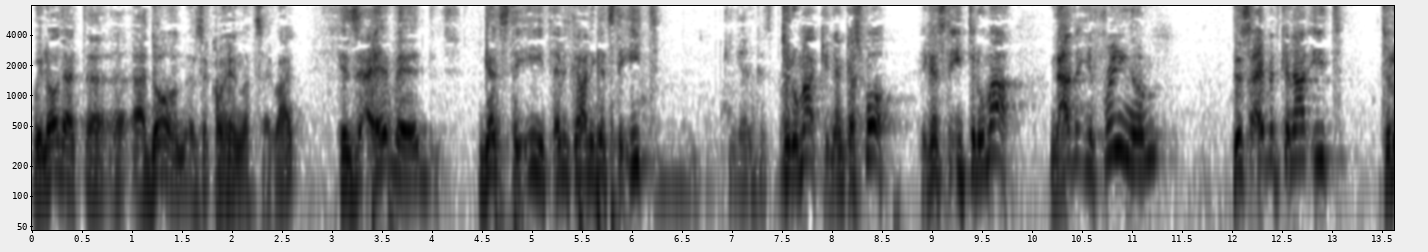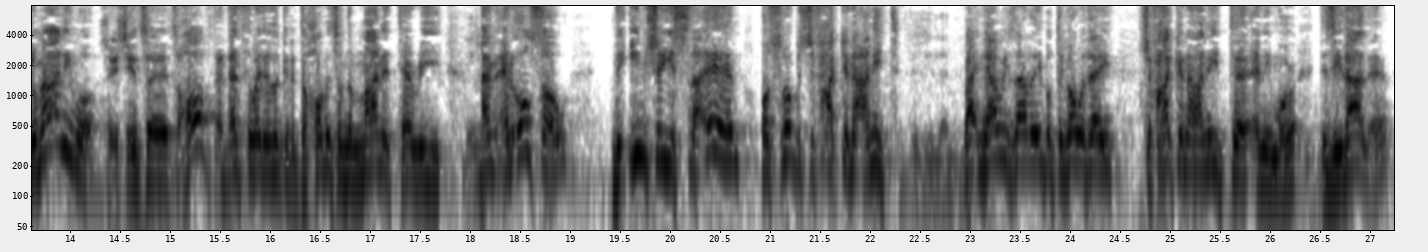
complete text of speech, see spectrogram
We know that uh, uh, Adon is a kohen, let's say, right? His eved gets to eat. Eved Kanani gets to eat teruma, kinyan kaspo. He gets to eat teruma. Now that you're freeing him, this eved cannot eat teruma anymore. So you see, it's a it's a hov. That, that's the way they look at it. The hov is from the monetary, and and also the imshe Yisrael osro b'shifha kena'anit. Right now he's not able to go with a shifha kena'anit uh, anymore. The zilale.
